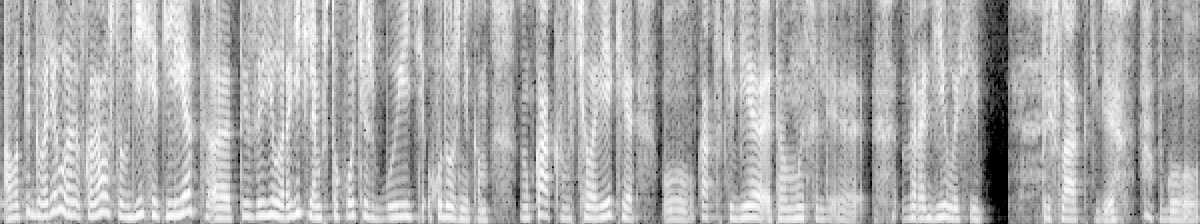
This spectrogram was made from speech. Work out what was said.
А вот ты говорила, сказала, что в 10 лет э, ты заявила родителям, что хочешь быть художником. Ну как в человеке, как в тебе эта мысль э, зародилась и пришла к тебе в голову?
